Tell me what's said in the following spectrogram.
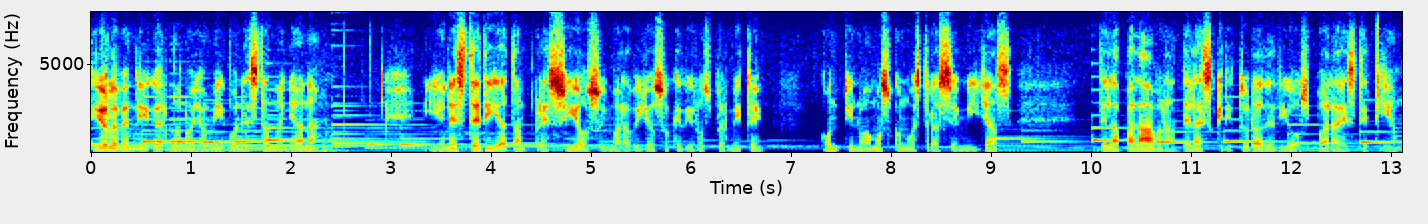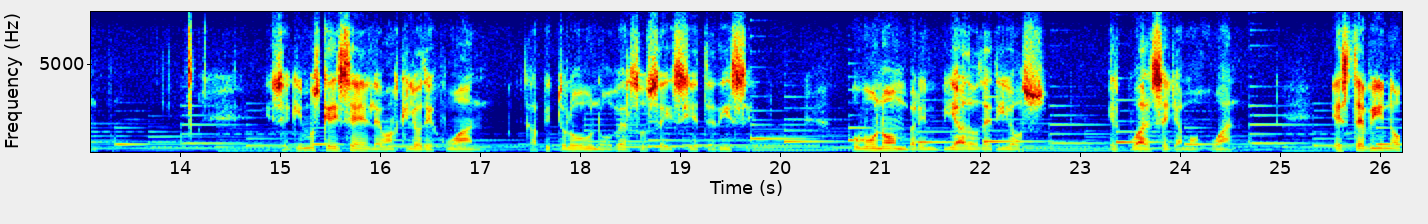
Dios le bendiga hermano y amigo en esta mañana y en este día tan precioso y maravilloso que Dios nos permite. Continuamos con nuestras semillas de la palabra, de la escritura de Dios para este tiempo. Y seguimos que dice el Evangelio de Juan, capítulo 1, versos 6 y 7 dice, hubo un hombre enviado de Dios, el cual se llamó Juan. Este vino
